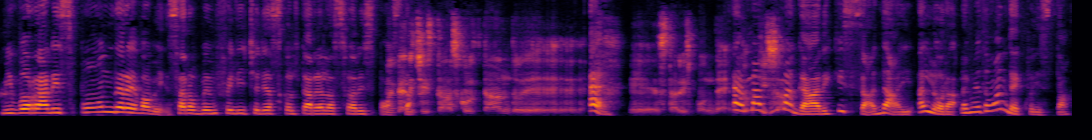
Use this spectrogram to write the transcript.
mi vorrà rispondere, vabbè, sarò ben felice di ascoltare la sua risposta. Magari ci sta ascoltando e, eh. e sta rispondendo. Eh, ma chissà. magari, chissà, dai. Allora, la mia domanda è questa.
